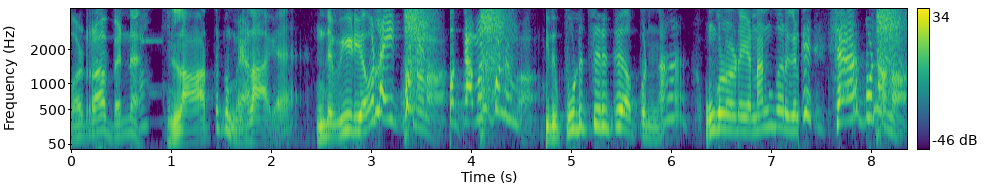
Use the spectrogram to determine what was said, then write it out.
படுறா பெண்ண எல்லாத்துக்கும் மேலாக இந்த வீடியோவை லைக் பண்ணணும். கமெண்ட் பண்ணணும். இது பிடிச்சிருக்கு அப்படின்னா உங்களுடைய நண்பர்களுக்கு ஷேர் பண்ணணும்.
